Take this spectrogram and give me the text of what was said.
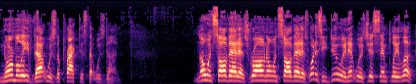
normally that was the practice that was done. No one saw that as wrong. No one saw that as what is he doing? It was just simply, look,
